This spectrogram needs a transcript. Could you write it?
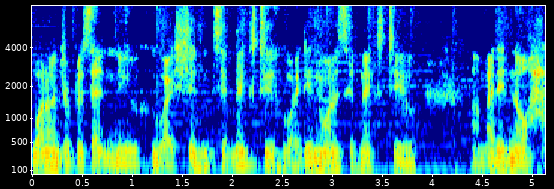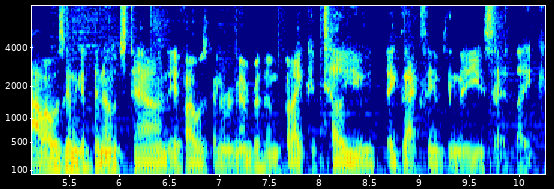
100% knew who i shouldn't sit next to who i didn't want to sit next to. Um, i didn't know how i was going to get the notes down if i was going to remember them but i could tell you the exact same thing that you said like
